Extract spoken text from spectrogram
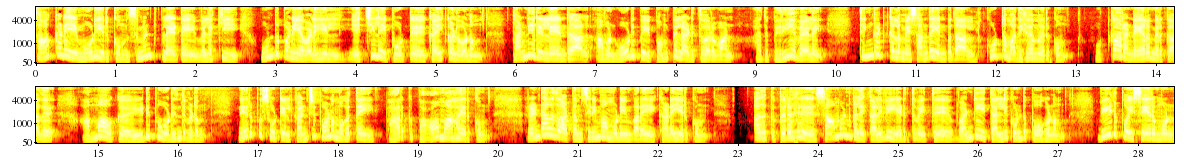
சாக்கடையை மூடியிருக்கும் சிமெண்ட் பிளேட்டை விலக்கி உண்டு பணிய வழியில் எச்சிலை போட்டு கை கழுவணும். தண்ணீர் இல்லை என்றால் அவன் ஓடிப்போய் பம்பில் அடித்து வருவான். அது பெரிய வேலை. திங்கட்கிழமை சந்தை என்பதால் கூட்டம் அதிகம் இருக்கும். உட்கார நேரம் இருக்காது. அம்மாவுக்கு இடிப்பு ஒடிந்துவிடும். நெருப்பு சூட்டில் கஞ்சி போன முகத்தை பார்க்க பாவமாக இருக்கும். ரெண்டாவது ஆட்டம் சினிமா முடியும் வரை கடை இருக்கும் அதுக்கு பிறகு சாமான்களை கழுவி எடுத்து வைத்து வண்டியை தள்ளி கொண்டு போகணும். வீடு போய் சேரும் முன்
